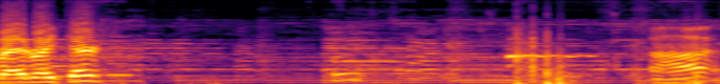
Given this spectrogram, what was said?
red right there? Uh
